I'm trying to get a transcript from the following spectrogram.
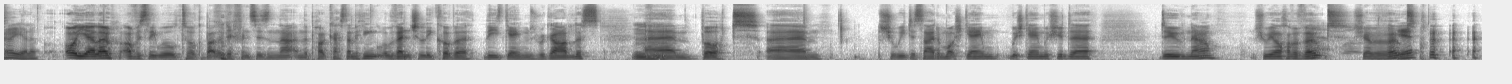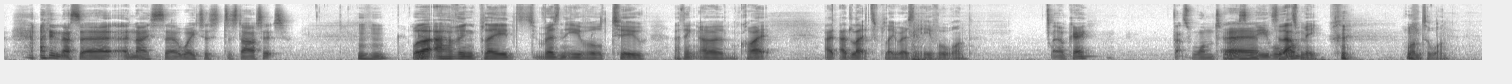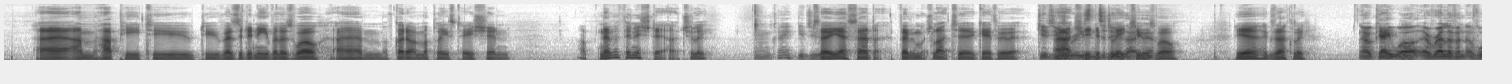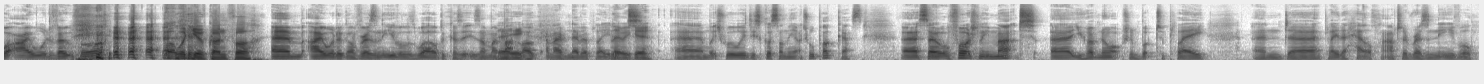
Oh, yellow. or Yellow, obviously, we'll talk about the differences in that in the podcast. And I think we'll eventually cover these games regardless. Mhm. Um, but um, should we decide on which game, which game we should uh, do now? Should we all have a vote? Should we have a vote? I think that's a, a nice uh, way to, to start it. hmm Well, I, having played Resident Evil Two, I think I'm quite. I'd, I'd like to play Resident Evil One. Okay. That's one to Uh, Evil. so that's 1. me. one to one. Uh, I'm happy to do Resident Evil as well. Um, I've got it on my PlayStation. I've never finished it actually. Okay, gives you So yes, I'd very much like to go through it. gives you I a actually did to play that. two yeah. as well. Yeah, exactly. Okay, well, irrelevant of what I would vote for. what would you have gone for? um, I would have gone for Resident Evil as well because it is on my There backlog and I've never played There it. There we go. Um, which we will discuss on the actual podcast. Uh, so, unfortunately, Matt, uh, you have no option but to play and uh, play the hell out of Resident Evil.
